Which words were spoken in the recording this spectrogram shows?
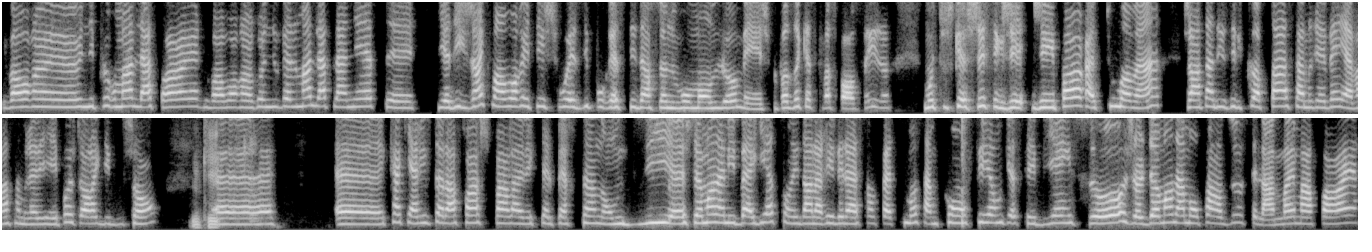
Il va y avoir un, un, épurement de la Terre, il va y avoir un renouvellement de la planète. Il y a des gens qui vont avoir été choisis pour rester dans ce nouveau monde-là, mais je ne peux pas dire qu'est-ce qui va se passer. Moi, tout ce que je sais, c'est que j'ai peur à tout moment. J'entends des hélicoptères, ça me réveille. Avant, ça ne me réveillait pas. Je dors avec des bouchons. Euh, euh, quand il arrive telle affaire, je parle avec telle personne. On me dit, euh, je demande à mes baguettes si on est dans la révélation de Fatima, ça me confirme que c'est bien ça. Je le demande à mon pendule, c'est la même affaire.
